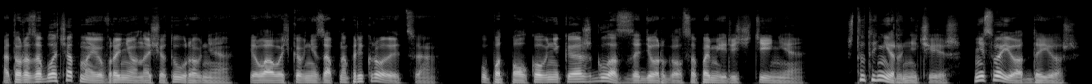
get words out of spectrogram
А то разоблачат мое вранье насчет уровня, и лавочка внезапно прикроется. У подполковника аж глаз задергался по мере чтения. Что ты нервничаешь, не свое отдаешь.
